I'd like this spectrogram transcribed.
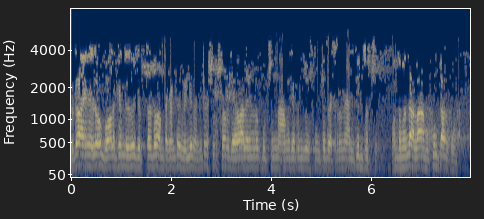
ఏదో ఆయన ఏదో గోల కింద ఏదో చెప్తాడో అంతకంటే వెళ్ళి వెంకటేశ్వర స్వామి దేవాలయంలో కూర్చుని నామజపం చేసుకుంటే బెటర్ అని అనిపించవచ్చు. కొంతమంది అలా అనుకుంటారు కూడా.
